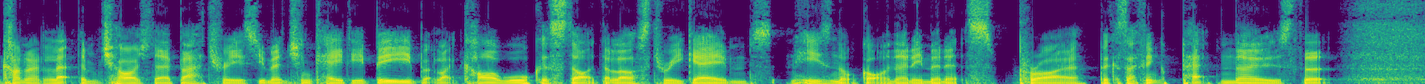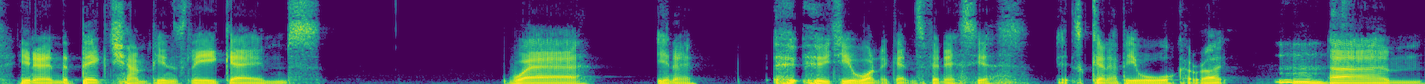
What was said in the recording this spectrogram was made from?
kind of let them charge their batteries. You mentioned KDB, but like Kyle Walker started the last three games and he's not gotten any minutes prior because I think Pep knows that, you know, in the big Champions League games where, you know, who, who do you want against Vinicius? It's going to be Walker, right? Mm. Um,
